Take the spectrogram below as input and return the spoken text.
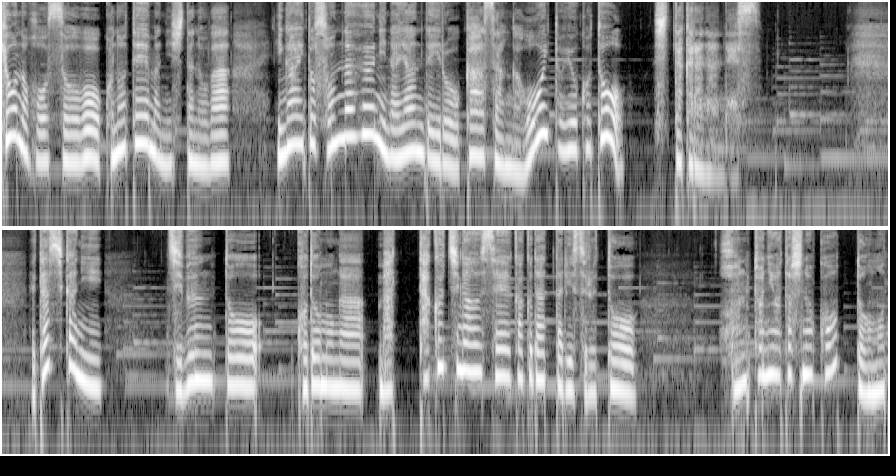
今日の放送をこのテーマにしたのは意外とそんな風に悩んでいるお母さんが多いということを知ったからなんです。確かに自分と子供が全く違う性格だったりすると本当に私の子？と思っ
